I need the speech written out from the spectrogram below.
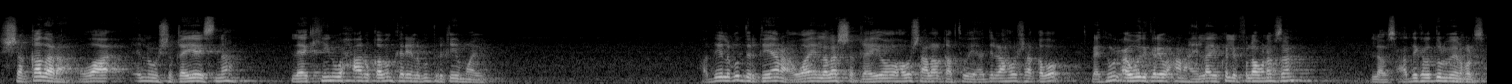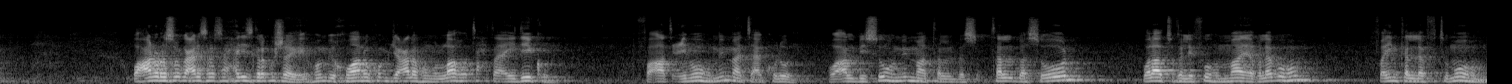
Shaqadana waa inuu shaqeeyo isna laakiin waxaanu qaban karin lagu dirqii maayo. Haddii lagu dirqiyana waa in lala shaqeeyo oo hawshaa lala qabto wey hadi la hawshaa qabo laakiin wuxuu awoodi karay waxaan ahay laa yukalif llahu nafsan illa wsa haddii kala dulmi noqonaysa waxaanu rasulka ala sla slam xadis kale ku sheegay hum ikhwanukum jacalahum allahu taxta aydiikum faatcimuuhum mima taakuluun waalbisuuhum mima talbasuun walaa tukalifuuhum ma yaglabhum fain kalaftumuuhum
